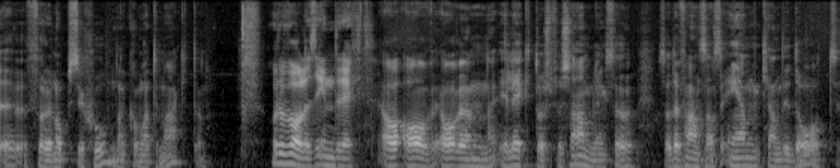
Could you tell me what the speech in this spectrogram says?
eh, för en opposition att komma till makten. Och det valdes indirekt? Ja, av, av en elektorsförsamling. Så, så det fanns alltså en kandidat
